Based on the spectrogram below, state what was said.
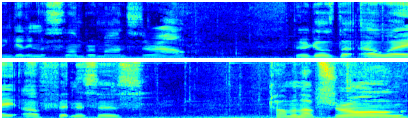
in getting the slumber monster out. There goes the LA of fitnesses. Coming up strong.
